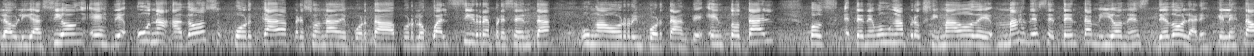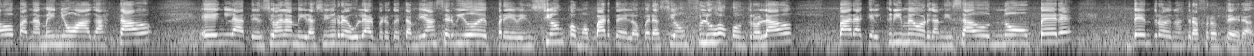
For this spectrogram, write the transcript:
la obligación es de una a dos por cada persona deportada, por lo cual sí representa un ahorro importante. En total pues, tenemos un aproximado de más de 70 millones de dólares que el Estado panameño ha gastado en la atención a la migración irregular, pero que también ha servido de prevención como parte de la operación Flujo Controlado para que el crimen organizado no opere dentro de nuestras fronteras.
